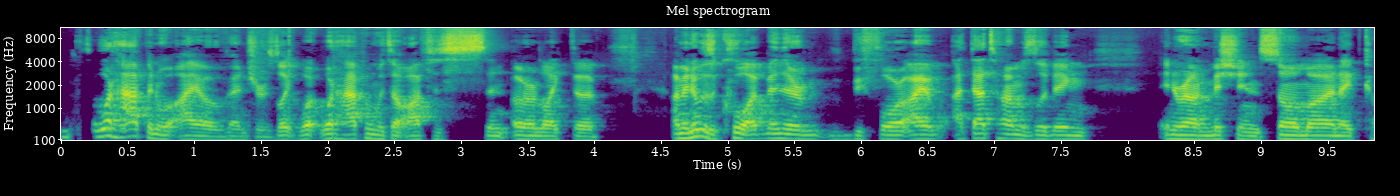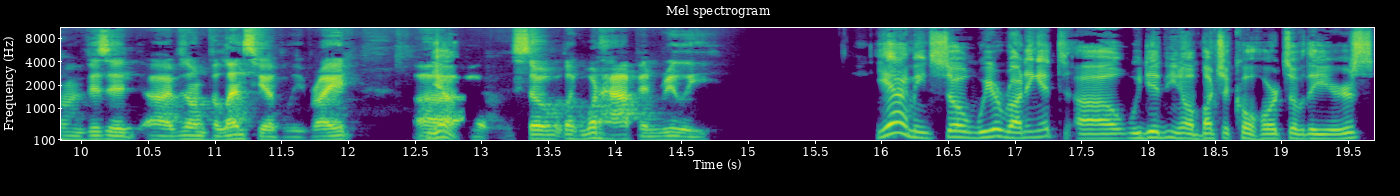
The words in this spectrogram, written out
so what happened with IO Ventures? Like what what happened with the office and or like the? I mean, it was cool. I've been there before. I at that time I was living in around Mission Soma, and I'd come visit. Uh, I was on Valencia, I believe, right? Uh, yeah. So, like, what happened really? Yeah, I mean, so we were running it. Uh, we did, you know, a bunch of cohorts over the years,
